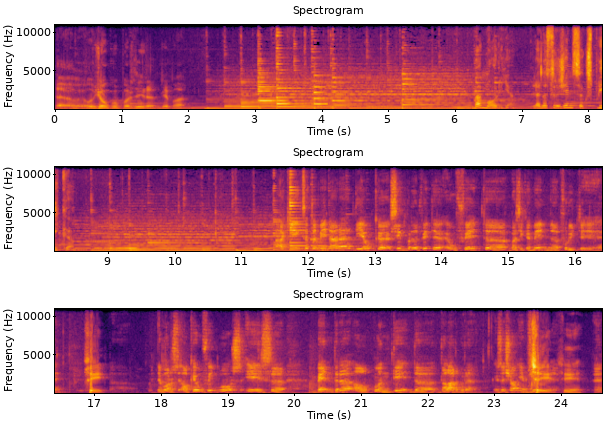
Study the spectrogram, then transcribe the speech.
Uh, jo ho puc pas dir, eh? Ja va. Memòria. La nostra gent s'explica. Aquí exactament ara dieu que sempre de fet heu fet eh, bàsicament eh, fruiter, eh? Sí, Llavors, el que heu fet vos és eh, vendre el planter de, de l'arbre. És això? Ja sí, sí. Eh?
